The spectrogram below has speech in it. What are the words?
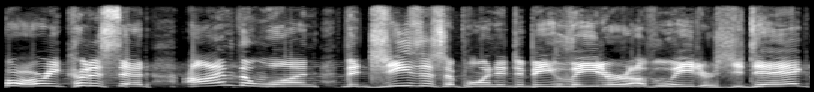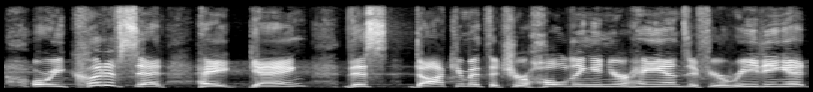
Or, or, he could have said, I'm the one that Jesus appointed to be leader of leaders. You dig? Or he could have said, Hey, gang, this document that you're holding in your hands if you're reading it,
